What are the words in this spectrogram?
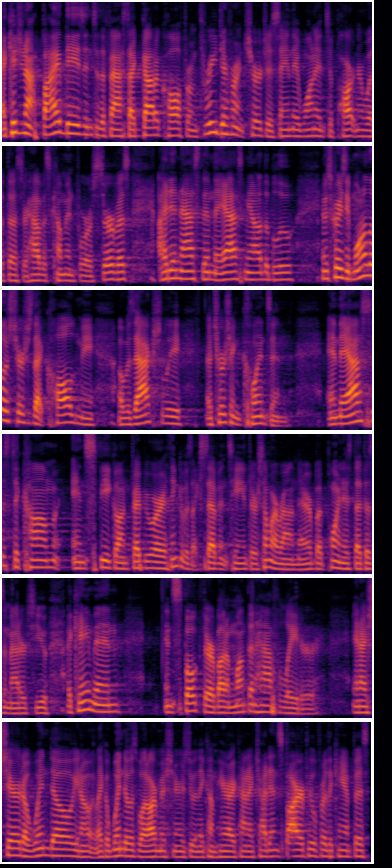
I kid you not, five days into the fast, I got a call from three different churches saying they wanted to partner with us or have us come in for a service. I didn't ask them, they asked me out of the blue. It was crazy. One of those churches that called me uh, was actually a church in Clinton. And they asked us to come and speak on February, I think it was like 17th or somewhere around there, but point is, that doesn't matter to you. I came in and spoke there about a month and a half later and I shared a window, you know, like a window is what our missionaries do when they come here. I kind of try to inspire people for the campus.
